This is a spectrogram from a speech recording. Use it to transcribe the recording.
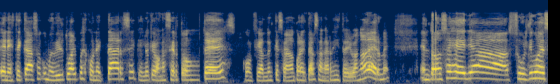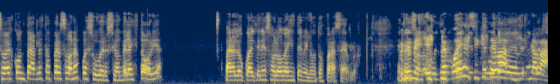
en este caso, como es virtual, pues conectarse, que es lo que van a hacer todos ustedes, confiando en que se van a conectar, se van a registrar y van a verme. Entonces ella, su último deseo es contarle a estas personas pues su versión de la historia, para lo cual tiene solo 20 minutos para hacerlo. Óyeme, son los ¿me puedes 20 decir que te va- ya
